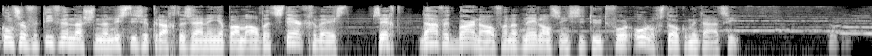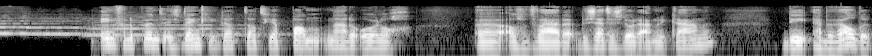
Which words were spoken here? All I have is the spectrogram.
Conservatieve nationalistische krachten zijn in Japan altijd sterk geweest, zegt David Barnau van het Nederlands Instituut voor Oorlogsdocumentatie. Een van de punten is denk ik dat, dat Japan na de oorlog uh, als het ware bezet is door de Amerikanen. Die hebben wel de,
